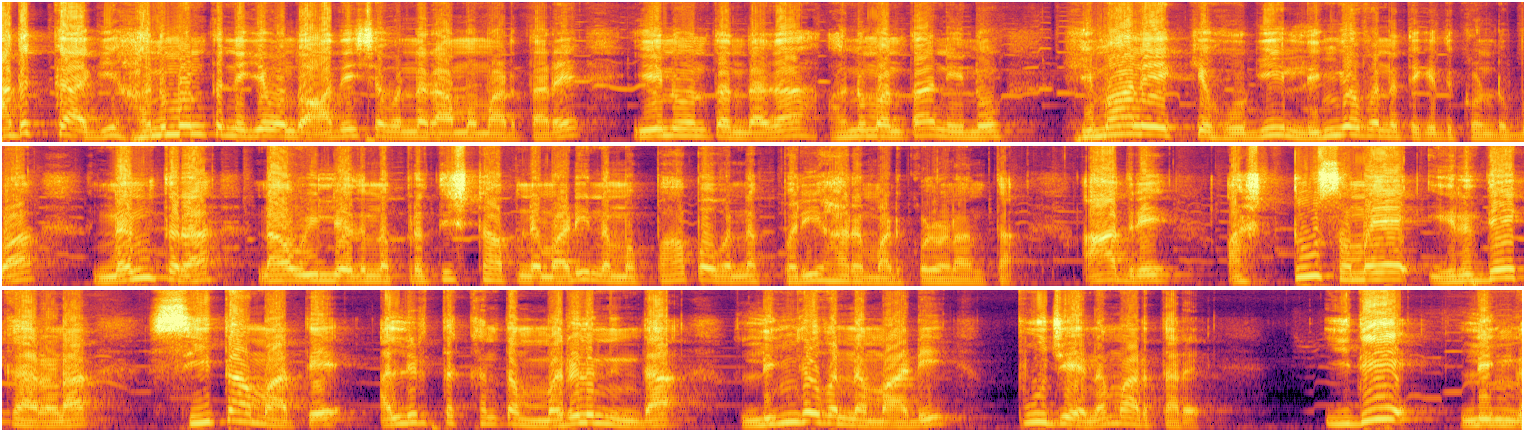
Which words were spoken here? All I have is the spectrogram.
ಅದಕ್ಕಾಗಿ ಹನುಮಂತನಿಗೆ ಒಂದು ಆದೇಶವನ್ನ ರಾಮ ಮಾಡ್ತಾರೆ. ಏನು ಅಂತಂದಾಗ, ಹನುಮಂತ, ನೀನು ಹಿಮಾಲಯಕ್ಕೆ ಹೋಗಿ ಲಿಂಗವನ್ನು ತೆಗೆದುಕೊಂಡು ಬಾ. ನಂತರ ನಾವು ಇಲ್ಲಿ ಅದನ್ನ ಪ್ರತಿಷ್ಠಾಪನೆ ಮಾಡಿ ನಮ್ಮ ಪಾಪವನ್ನ ಪರಿಹಾರ ಮಾಡಿಕೊಳ್ಳೋಣ ಅಂತ. ಆದರೆ ಅಷ್ಟು ಸಮಯ ಇರದೇ ಕಾರಣ ಸೀತಾಮಾತೆ ಅಲ್ಲಿರ್ತಕ್ಕಂಥ ಮರಳಿನಿಂದ ಲಿಂಗವನ್ನ ಮಾಡಿ ಪೂಜೆಯನ್ನು ಮಾಡ್ತಾರೆ. ಇದೇ ಲಿಂಗ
